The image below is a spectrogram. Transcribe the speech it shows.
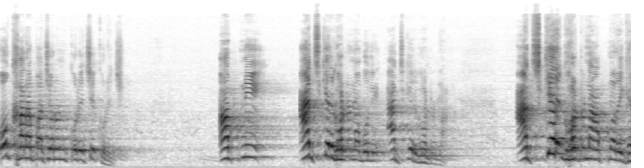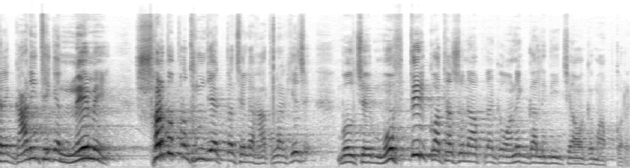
ও খারাপ আচরণ করেছে করেছে। আপনি আজকের ঘটনা বলি, আজকের ঘটনা। আজকের ঘটনা আপনার এখানে গাড়ি থেকে নেমে সর্বপ্রথম যে একটা ছেলে হাত লাগিয়েছে বলছে, মুফতির কথা শুনে আপনাকে অনেক গালি দিয়েছে, আমাকে মাফ করেন।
